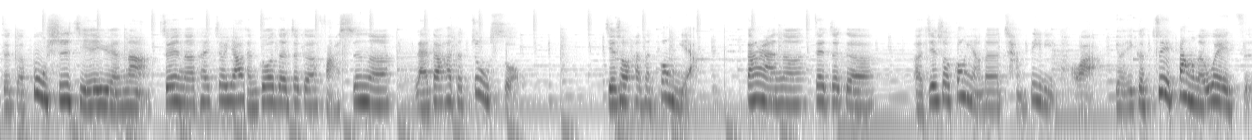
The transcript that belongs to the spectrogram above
这个布施结缘呐、所以呢，他就邀很多的这个法师呢来到他的住所，接受他的供养。当然呢，在这个呃接受供养的场地里头啊，有一个最棒的位置，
